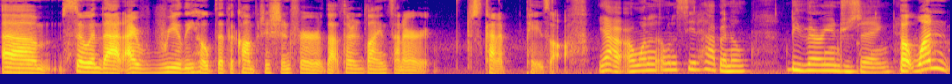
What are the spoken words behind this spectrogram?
Um, so in that, I really hope that the competition for that third line center just kind of pays off. Yeah, I want to. I want to see it happen. It'll be very interesting. But one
